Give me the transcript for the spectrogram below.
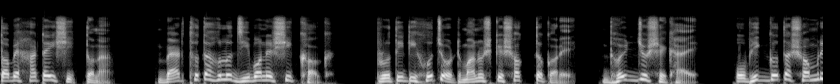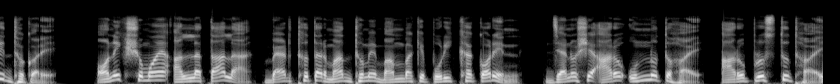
তবে হাঁটাই শিখত না। ব্যর্থতা হল জীবনের শিক্ষক। প্রতিটি হোচট মানুষকে শক্ত করে, ধৈর্য শেখায়, অভিজ্ঞতা সমৃদ্ধ করে। অনেক সময় আল্লাহ তালা ব্যর্থতার মাধ্যমে বাম্বাকে পরীক্ষা করেন যেন সে আরও উন্নত হয়, আরও প্রস্তুত হয়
